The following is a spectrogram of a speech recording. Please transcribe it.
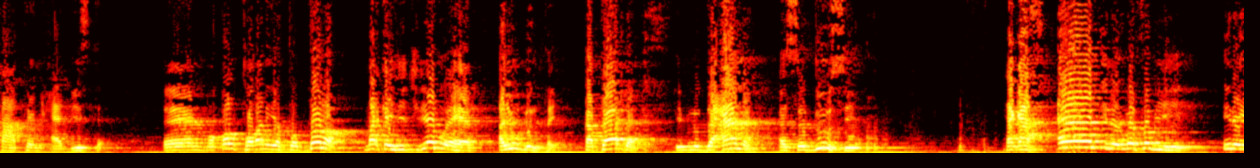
qaateen axaadiista boqol toban iyo toddoba markay hijriyadu ahayd ayuu dhintay qataada ibnu dacaama asaduusi raggaas aad inay uga fog yihiin inay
